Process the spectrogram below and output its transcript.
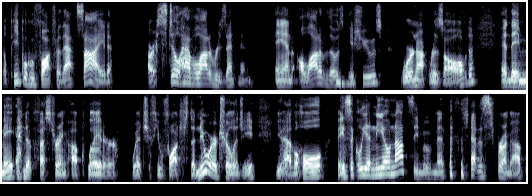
the people who fought for that side are still have a lot of resentment. And a lot of those Mhm. issues were not resolved and they may end up festering up later which if you've watched the newer trilogy you have a whole basically a neo-nazi movement that has sprung up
